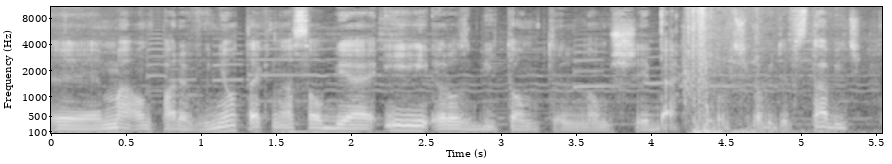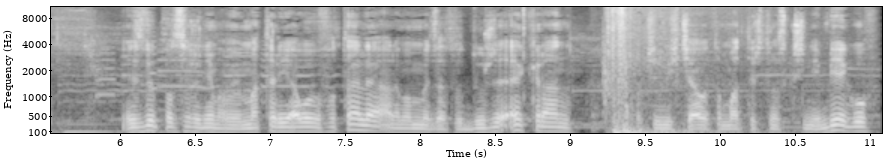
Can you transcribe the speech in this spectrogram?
Yy, Ma on parę wgniotek na sobie i rozbitą tylną szybę, którą trzeba będzie wstawić. Z wyposażenia mamy materiałowe fotele, ale mamy za to duży ekran, oczywiście automatyczną skrzynię biegów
